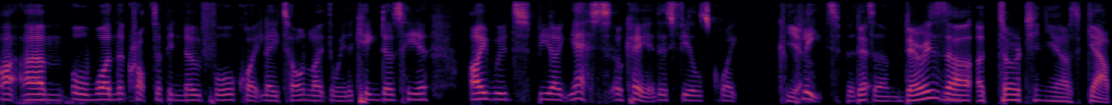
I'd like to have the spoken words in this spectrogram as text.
uh, um or one that cropped up in node 4 quite late on like the way the king does here i would be like yes okay this feels quite Yeah. complete but um There is a, a 13 years gap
